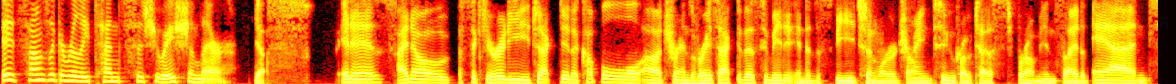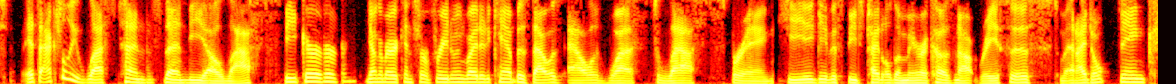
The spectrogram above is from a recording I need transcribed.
It sounds like a really tense situation there. Yes. It is. I know security ejected a couple uh, trans rights activists who made it into the speech and were trying to protest from inside. And it's actually less tense than the uh, last speaker, Young Americans for Freedom, invited to campus. That was Allen West last spring. He gave a speech titled America is Not Racist. And I don't think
